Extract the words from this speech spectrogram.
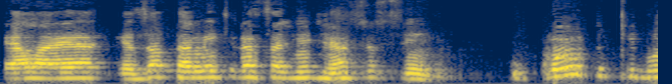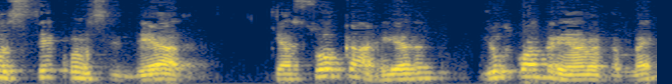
ela é exatamente nessa linha de raciocínio. O quanto que você considera que a sua carreira, junto com a Adriana também,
